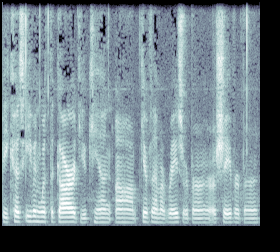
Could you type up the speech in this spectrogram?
because even with the guard you can um, give them a razor burn or a shaver burn.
